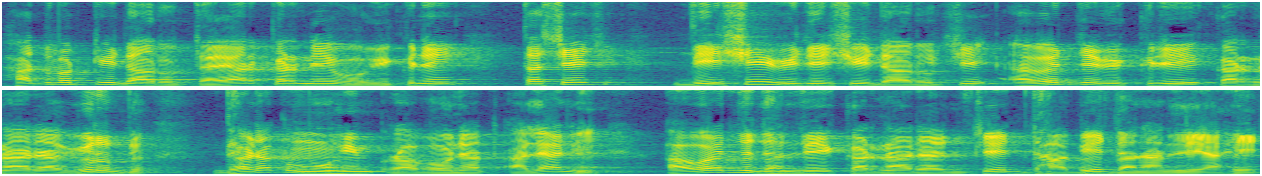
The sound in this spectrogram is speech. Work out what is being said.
हातभट्टी दारू तयार करणे व विकणे तसेच देशी विदेशी दारूची अवैध विक्री करणाऱ्याविरुद्ध धडक मोहीम राबवण्यात आल्याने अवैध धंदे करणाऱ्यांचे धाबे दणाणले आहेत.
